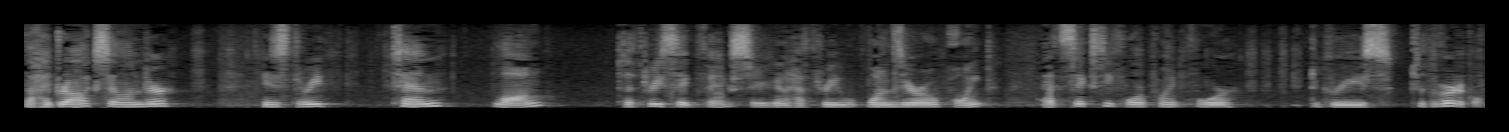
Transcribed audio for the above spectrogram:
The hydraulic cylinder is 310 long to 3 sig figs, so you're going to have 310 point at 64.4 degrees to the vertical.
